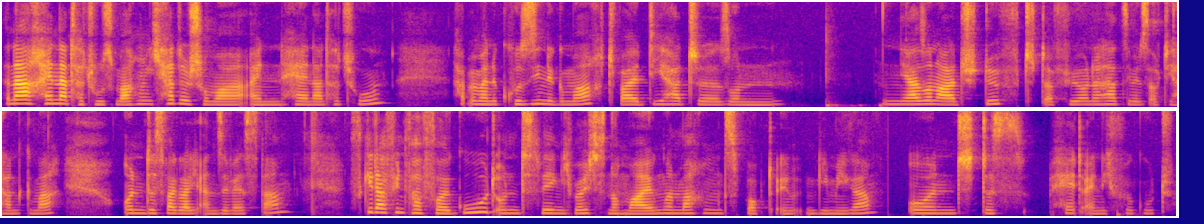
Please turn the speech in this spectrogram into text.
Danach Henna-Tattoos machen. Ich hatte schon mal ein Henna-Tattoo. Hat mir meine Cousine gemacht, weil die hatte so ein, ja, so eine Art Stift dafür und dann hat sie mir das auf die Hand gemacht. Und das war gleich an Silvester. Es geht auf jeden Fall voll gut und deswegen, ich möchte es nochmal irgendwann machen. Es bockt irgendwie mega. Und das hält eigentlich voll gut.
